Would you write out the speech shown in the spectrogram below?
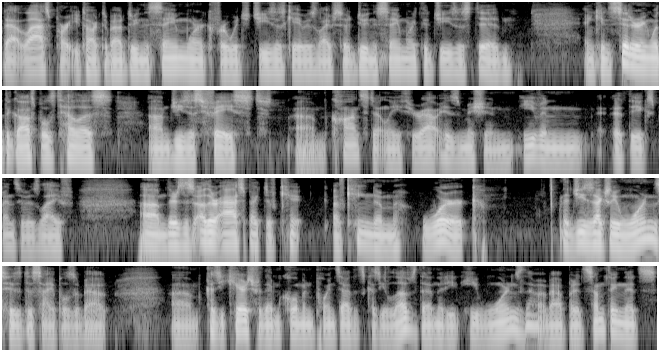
that last part you talked about, doing the same work for which Jesus gave his life, so doing the same work that Jesus did, and considering what the Gospels tell us um, Jesus faced um, constantly throughout his mission, even at the expense of his life. Um, there's this other aspect of ki- of kingdom work that Jesus actually warns his disciples about because he cares for them. Coleman points out it's because he loves them that he, he warns them about, but it's something that's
